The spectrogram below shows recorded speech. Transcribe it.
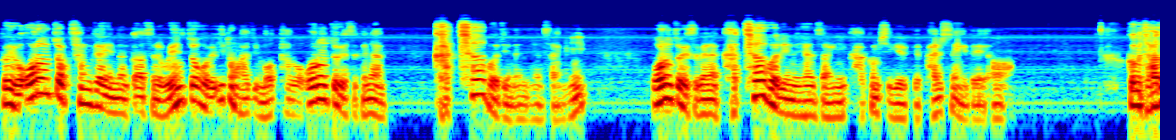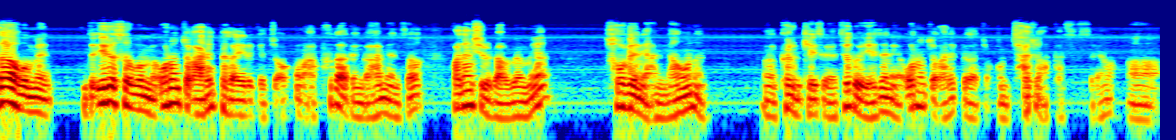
그리고 오른쪽 창자에 있는 가스는 왼쪽으로 이동하지 못하고 오른쪽에서 그냥 갇혀버리는 현상이 오른쪽에서 그냥 갇혀버리는 현상이 가끔씩 이렇게 발생이 돼요. 그럼 자다가 보면 일어서 보면 오른쪽 아랫배가 이렇게 조금 아프다든가 하면서 화장실을 가보면 소변이 안 나오는 어, 그런 케이스가 저도 예전에 오른쪽 아랫배가 조금 자주 아팠었어요. 어.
